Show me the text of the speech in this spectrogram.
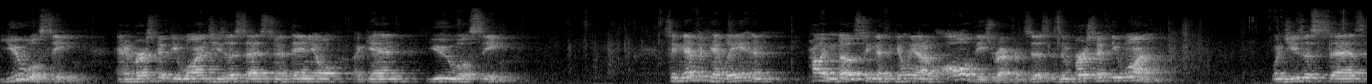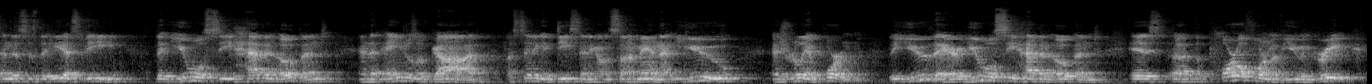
You will see. And in verse 51, Jesus says to Nathanael, Again, you will see. Significantly, and probably most significantly out of all of these references, is in verse 51 when Jesus says, and this is the ESV, that you will see heaven opened and the angels of God ascending and descending on the Son of Man. That you is really important. The you there, you will see heaven opened, is uh, the plural form of you in Greek.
